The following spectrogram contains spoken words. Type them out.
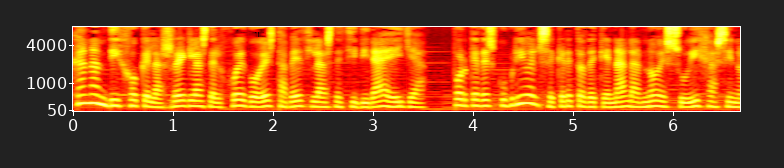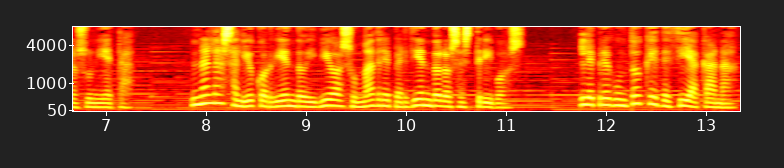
Kanan dijo que las reglas del juego esta vez las decidirá ella, porque descubrió el secreto de que Nala no es su hija sino su nieta. Nala salió corriendo y vio a su madre perdiendo los estribos. Le preguntó qué decía Kana,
